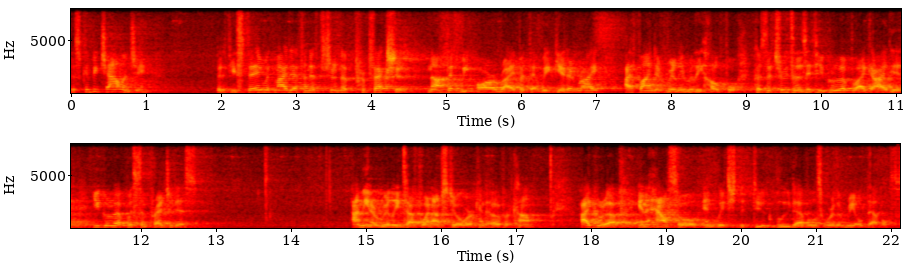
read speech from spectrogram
This could be challenging, but if you stay with my definition of perfection, not that we are right, but that we get it right, I find it really, really helpful. Because the truth is, if you grew up like I did, you grew up with some prejudice. I mean, a really tough one I'm still working to overcome. I grew up in a household in which the Duke Blue Devils were the real devils.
